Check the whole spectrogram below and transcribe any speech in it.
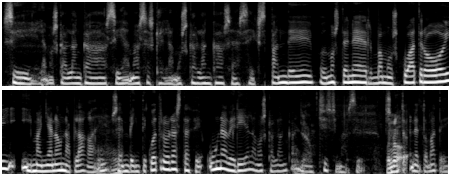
Sí, la mosca blanca, sí, además es que la mosca blanca, o sea, se expande. Podemos tener, vamos, cuatro hoy y mañana una plaga, ¿eh? O sea, en 24 horas te hace una avería la mosca blanca, muchísimas, sí. Bueno, en el tomate.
